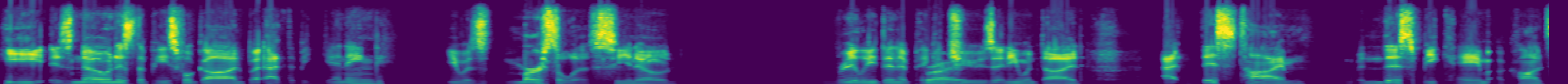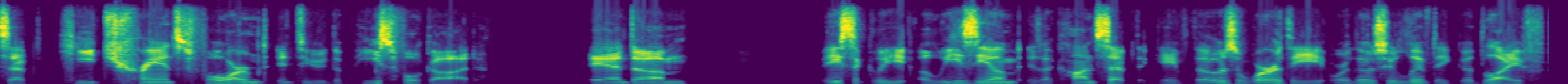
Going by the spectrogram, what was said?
he is known as the peaceful god, but at the beginning, he was merciless, you know, really didn't pick and choose anyone died. At this time, when this became a concept, he transformed into the peaceful god. And um basically Elysium is a concept that gave those worthy or those who lived a good life,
